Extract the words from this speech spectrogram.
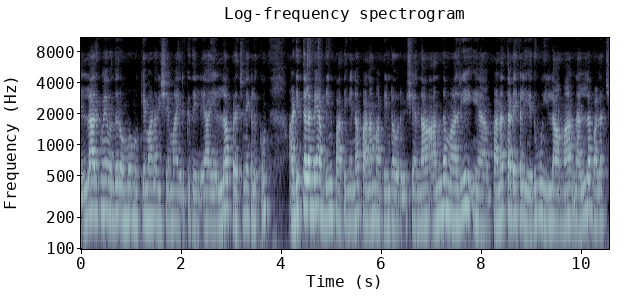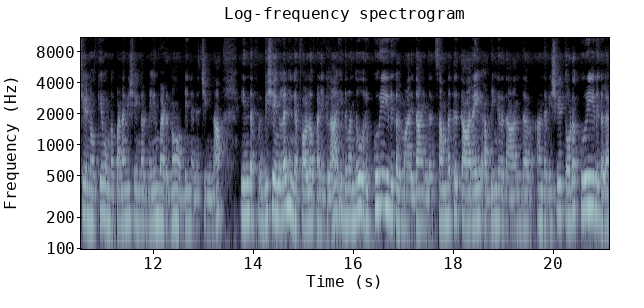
எல்லாருக்குமே வந்து ரொம்ப முக்கியமான விஷயமா இருக்குது இல்லையா? எல்லா பிரச்சனைகளுக்கும் அடித்தளமே அப்படின்னு பார்த்தீங்கன்னா பணம் அப்படின்ற ஒரு விஷயந்தான் அந்த மாதிரி பணத்தடைகள் எதுவும் இல்லாமல் நல்ல வளர்ச்சியை நோக்கி உங்கள் பண விஷயங்கள் மேம்படணும் அப்படின்னு நினச்சிங்கன்னா இந்த விஷயங்களை நீங்கள் ஃபாலோ பண்ணிக்கலாம். இது வந்து ஒரு குறியீடுகள் மாதிரி தான். இந்த சம்பத்து தாரை அப்படிங்கிறத அந்த அந்த விஷயத்தோட குறியீடுகளை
